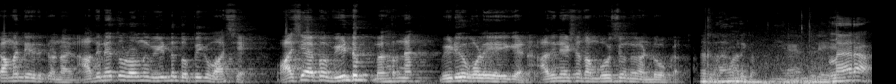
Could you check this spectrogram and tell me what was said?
കമന്റ് ചെയ്തിട്ടുണ്ടായിരുന്നു. അതിനെ തുടർന്ന് വീണ്ടും തൊപ്പിക്ക് വാശിയായി. വാശിയായപ്പോൾ വീണ്ടും മെഹറിനെ വീഡിയോ കോൾ ചെയ്യുകയാണ്. അതിനുശേഷം സംഭവിച്ചു എന്ന് കണ്ടുനോക്കാം നോക്കാം.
